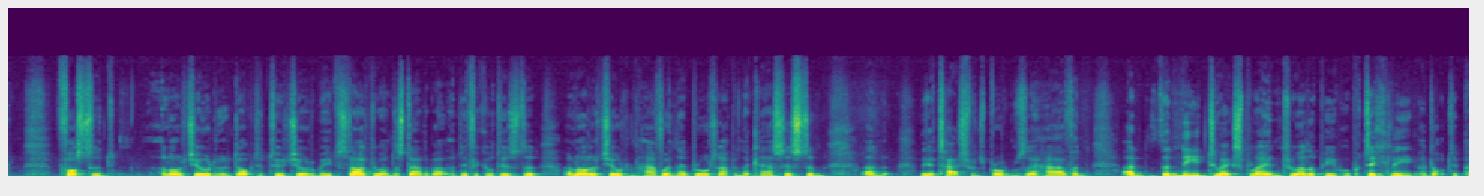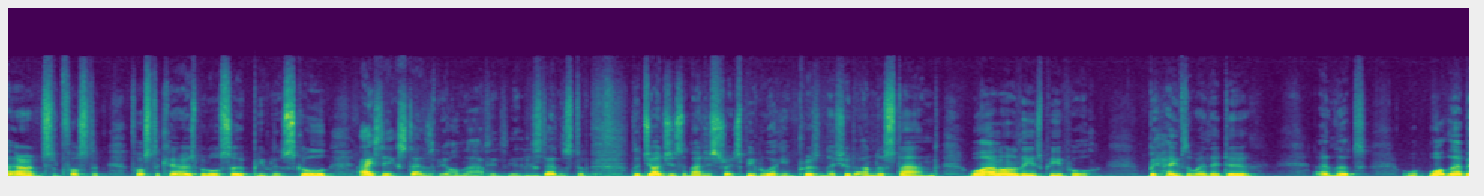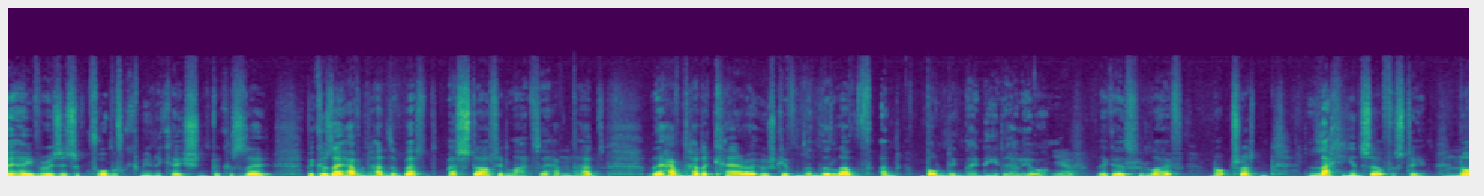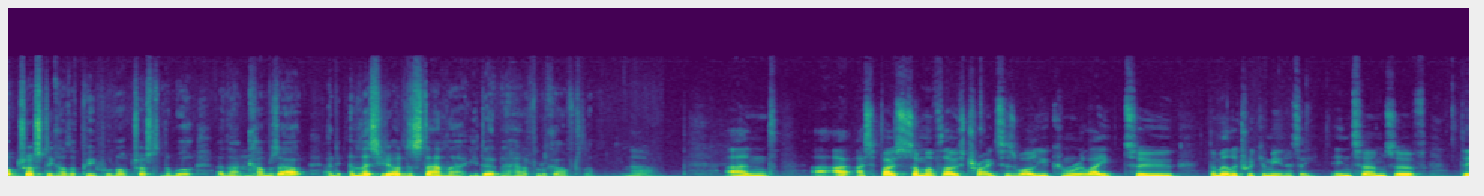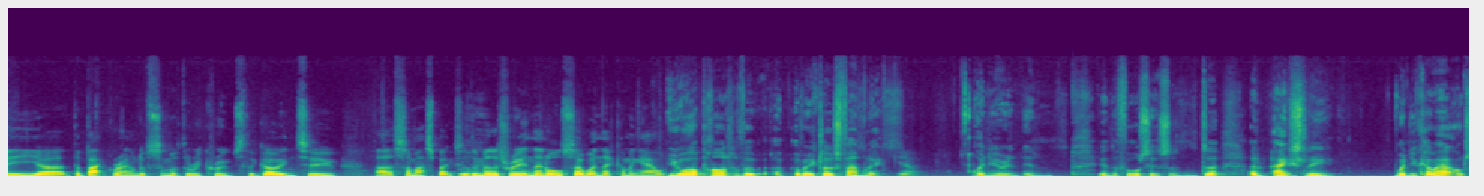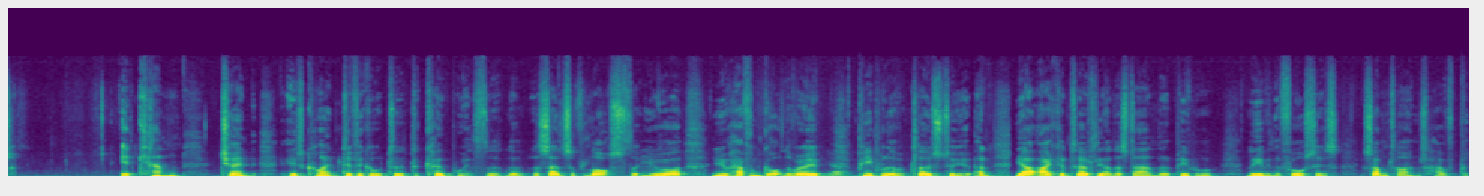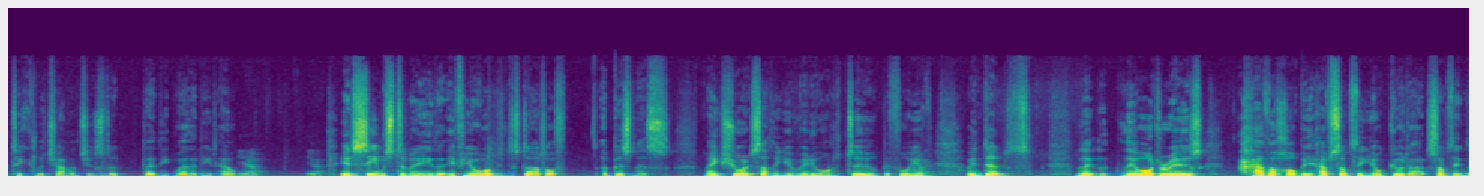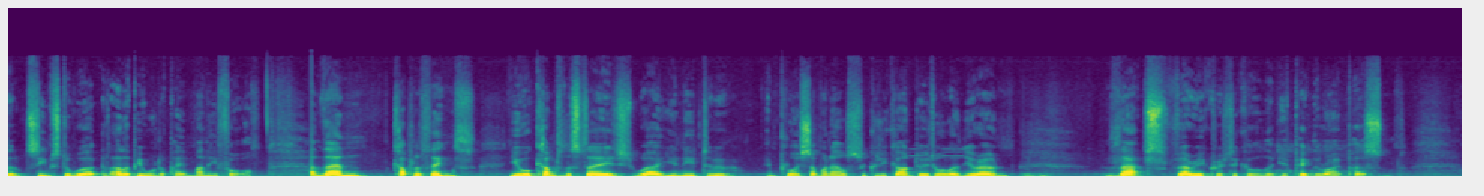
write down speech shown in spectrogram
fostered a lot of children, adopted two children, we started to understand about the difficulties that a lot of children have when they're brought up in the care system and the attachments problems they have and, and the need to explain to other people, particularly adopted parents and foster, foster carers, but also people in school, actually extends beyond that. It, it extends to the judges, the magistrates, people working in prison. They should understand why a lot of these people behave the way they do and that what their behaviour is is a form of communication because they because they haven't had the best best start in life. They haven't Mhm. had they haven't had a carer who's given them the love and bonding they need early on. Yeah. They go through life not trust lacking in self-esteem, not trusting other people, not trusting the world, and that Mm. comes out. And unless you understand that, you don't know how to look after them. No. And I, I suppose some of those traits as well you can relate to the military community in terms of the uh, the background of some of the recruits that go into uh, some aspects of the military, and then also when they're coming out. You are part of a, a, a very close family. Yeah. when you're in, in, in the forces. And, uh, and actually, when you come out, it can change. It's quite difficult to, to cope with the, the, the sense of loss that you are you haven't got the very Yeah. people who are close to you. And yeah, I can totally understand that people leaving the forces sometimes have particular challenges Mm. that they need, where they need help. Yeah. Yeah. It seems to me that if you're wanting to start off a business, make sure it's something you really want to do before you. I mean, don't. The the order is have a hobby, have something you're good at, something that seems to work that other people want to pay money for, and then a couple of things. You will come to the stage where you need to employ someone else because you can't do it all on your own. Mm-hmm. That's very critical that you pick the right person,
